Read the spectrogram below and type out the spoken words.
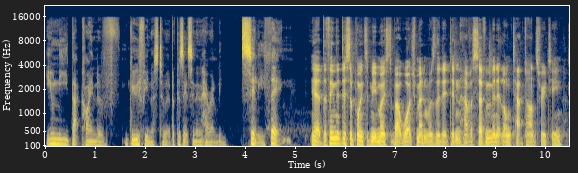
you need that kind of goofiness to it because it's an inherently silly thing Yeah, the thing that disappointed me most about Watchmen was that it didn't have a seven minute long tap dance routine.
